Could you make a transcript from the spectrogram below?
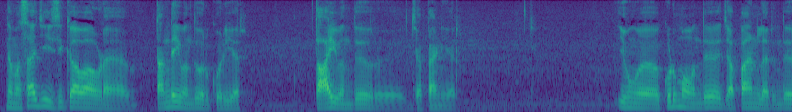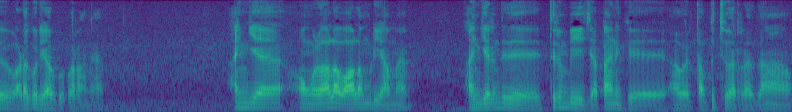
இந்த மசாஜி இசிகாவாவோட தந்தை வந்து ஒரு கொரியர். தாய் வந்து ஒரு ஜப்பானியர். இவங்க குடும்பம் வந்து ஜப்பான்லேருந்து வடகொரியாவுக்கு போகிறாங்க அங்கே அவங்களால வாழ முடியாமல் அங்கேருந்து திரும்பி ஜப்பானுக்கு அவர் தப்பிச்சு வர்றது தான்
